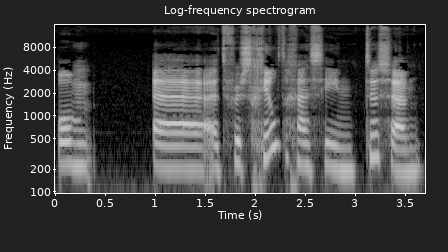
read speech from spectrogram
om uh, het verschil te gaan zien tussen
